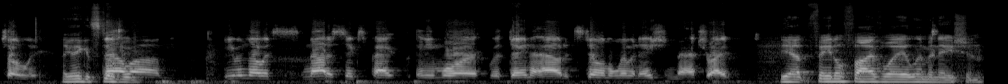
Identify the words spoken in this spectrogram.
Totally. like they could still do. Um, even though it's not a six pack anymore with Dana out, it's still an elimination match, right? Yep, fatal five way elimination.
